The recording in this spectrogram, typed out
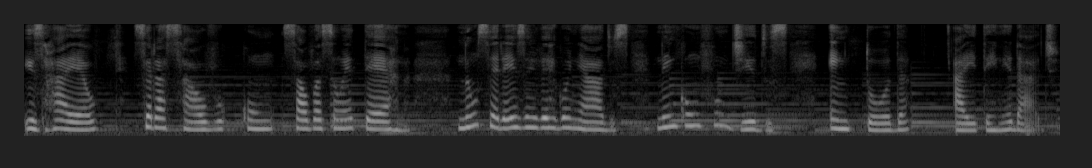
Israel será salvo com salvação eterna. Não sereis envergonhados, nem confundidos em toda a eternidade.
